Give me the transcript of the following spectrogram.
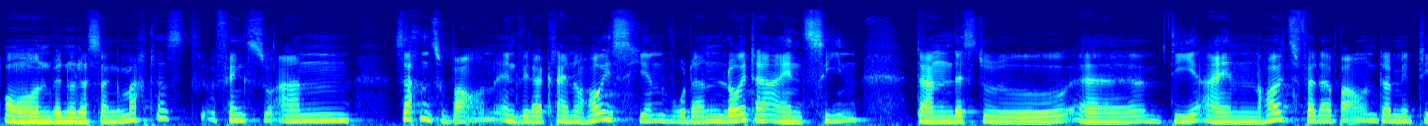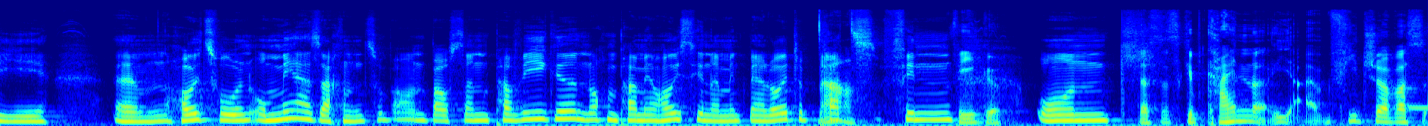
Und wenn du das dann gemacht hast, fängst du an, Sachen zu bauen. Entweder kleine Häuschen, wo dann Leute einziehen. Dann lässt du äh, die einen Holzfäller bauen, damit die ähm, Holz holen, um mehr Sachen zu bauen. Baust dann ein paar Wege, noch ein paar mehr Häuschen, damit mehr Leute Platz finden. Wege. Und Das, es gibt kein Feature, was,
